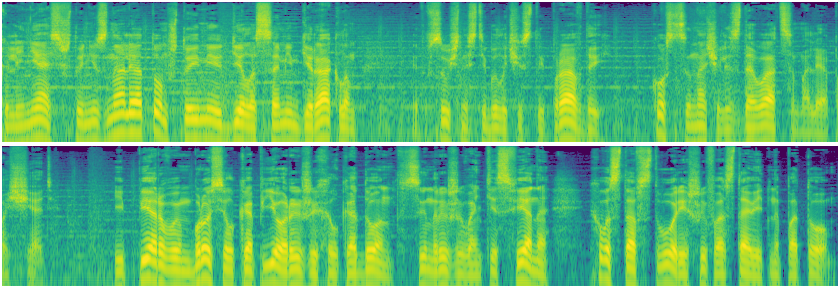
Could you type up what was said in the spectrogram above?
Клянясь, что не знали о том, что имеют дело с самим Гераклом, это в сущности было чистой правдой, костцы начали сдаваться, моля о пощаде. И первым бросил копье рыжий Халкадон, сын рыжего Антисфена, хвостовство решив оставить на потом,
